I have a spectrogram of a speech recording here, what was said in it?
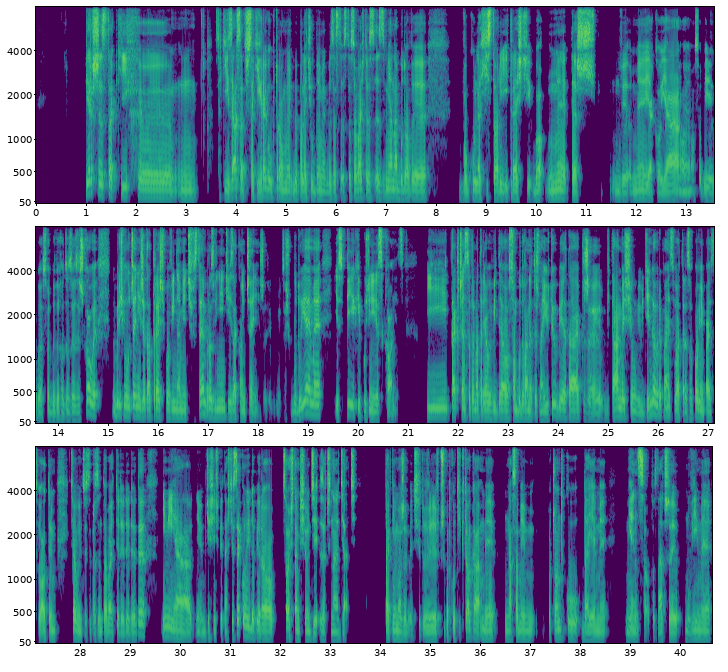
Pierwszy z takich, e, mm, z takich zasad, czy z takich reguł, którą jakby poleciłbym jakby zastosować, to jest zmiana budowy w ogóle historii i treści, bo my też mówię my jako ja, mhm. osoby, jakby osoby wychodzące ze szkoły, no byliśmy uczeni, że ta treść powinna mieć wstęp, rozwinięcie i zakończenie, że coś budujemy, jest pik i później jest koniec. I tak często te materiały wideo są budowane też na YouTubie, tak, że witamy się, mówimy dzień dobry Państwu, a teraz opowiem Państwu o tym, chciałbym coś zaprezentować, ty, ty, ty, ty, i mija, nie wiem, 10-15 sekund i dopiero coś tam się zaczyna dziać. Tak nie może być. W przypadku TikToka my na samym początku dajemy mięso, to znaczy mówimy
